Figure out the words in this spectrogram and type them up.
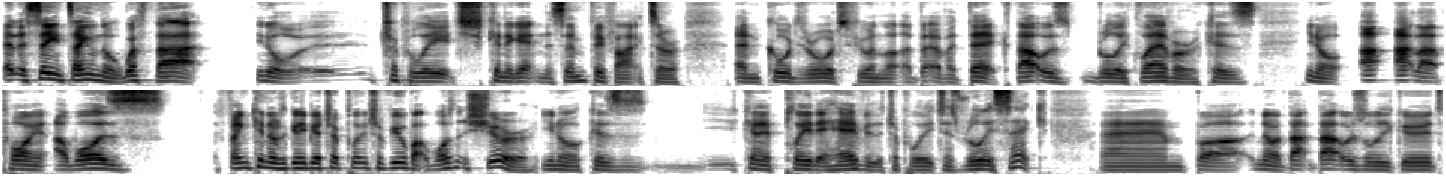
at the same time, though, with that, you know, Triple H kind of getting the sympathy factor and Cody Rhodes feeling like a bit of a dick. That was really clever because you know at, at that point I was thinking there was going to be a Triple H review, but I wasn't sure, you know, because you kind of played it heavy. that Triple H is really sick, um, but no, that that was really good.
